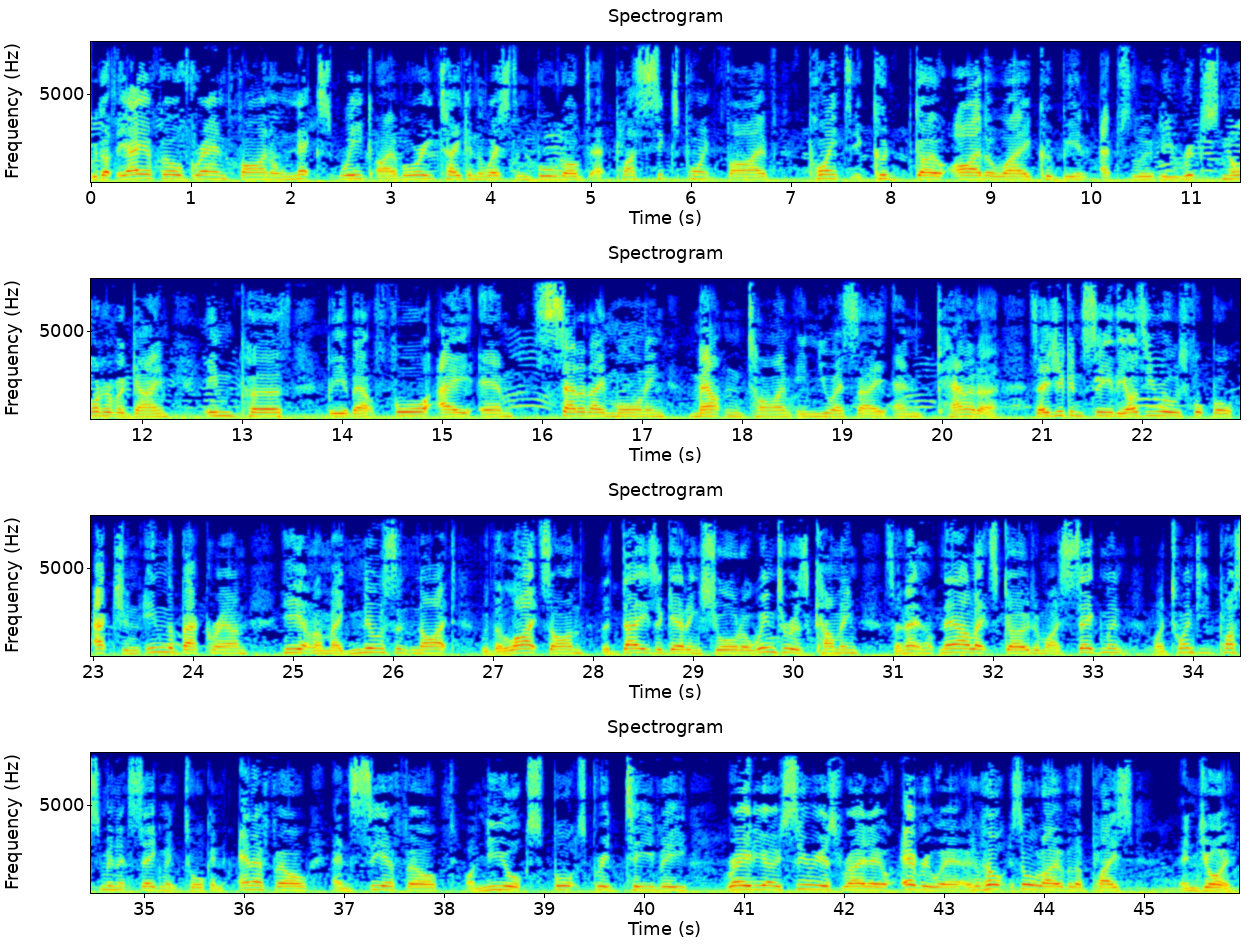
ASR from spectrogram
We've got the AFL Grand Final next week. I have already taken the Western Bulldogs at plus 6.5 points. It could go either way. Could be an absolutely rip snorter of a game in Perth. Be about 4 a.m. Saturday morning Mountain Time in USA and Canada. So as you can see, the Aussie Rules football action in the background here on a magnificent night with the lights on. The days are getting shorter. Winter is coming. So now, let's go to my segment, my 20 plus minute segment talking NFL and CFL on New York SportsGrid TV, radio, Sirius Radio, everywhere. It's all over the place. Enjoy.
